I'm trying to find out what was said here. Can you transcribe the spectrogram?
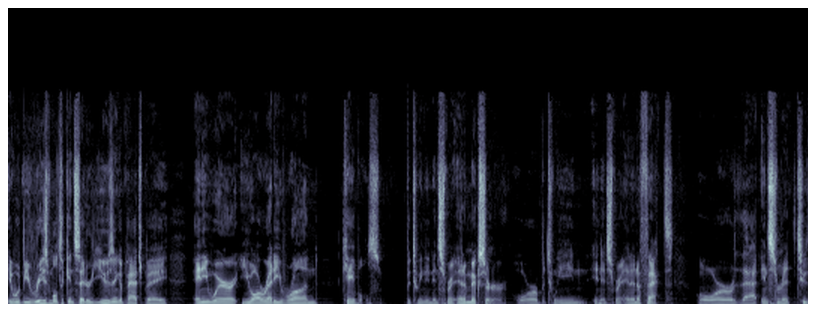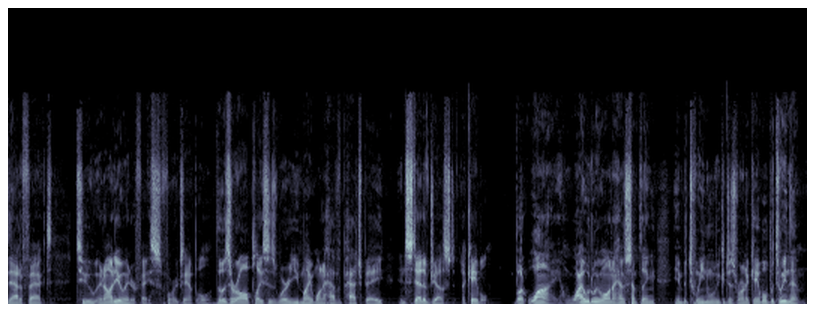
It would be reasonable to consider using a patch bay anywhere you already run cables between an instrument and a mixer, or between an instrument and an effect, or that instrument to that effect to an audio interface, for example. Those are all places where you might want to have a patch bay instead of just a cable. But why? Why would we want to have something in between when we could just run a cable between them?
